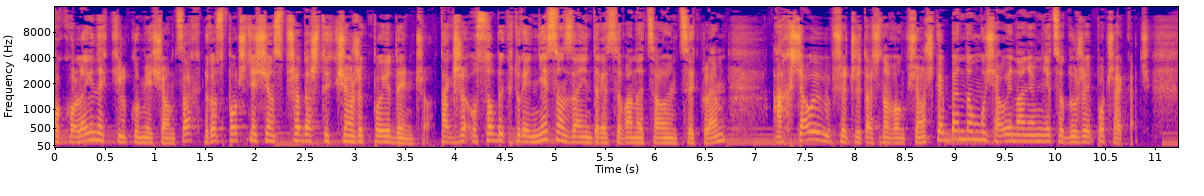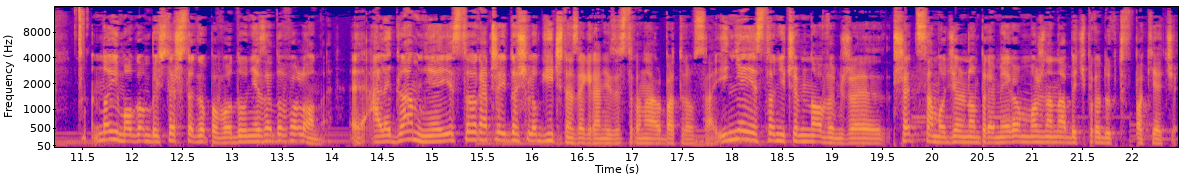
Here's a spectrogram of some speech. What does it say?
Po kolejnych kilku miesiącach rozpocznie się sprzedaż tych książek pojedynczo. Także osoby, które nie są zainteresowane całym cyklem, a chciałyby przeczytać nową książkę, będą musiały na nią nieco dłużej poczekać. No i mogą być też z tego powodu niezadowolone. E, ale dla mnie jest to raczej dość logiczne zagranie ze strony Albatrosa i nie jest to niczym nowym, że przed samodzielną premierą można nabyć produkt w pakiecie.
